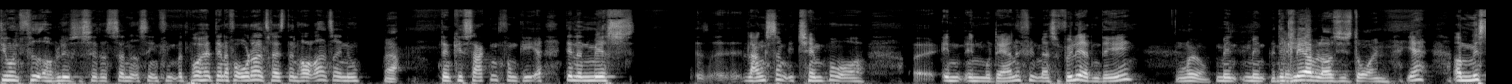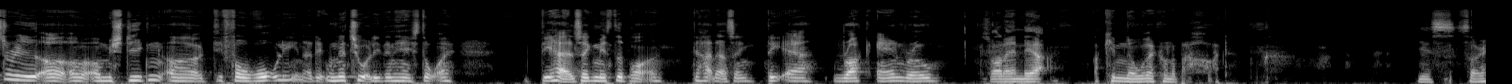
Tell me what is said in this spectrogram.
det var en fed oplevelse at sætte sig ned og se en film. Men prøv at høre, den er fra 58, den holder altså endnu. ja. Den kan sagtens fungere. Den er mere øh, langsom i tempo og øh, en, en moderne film. Altså selvfølgelig er den det, ikke? Jo, jo. Men, men, Men det klæder vel også historien. Ja, og mystery og, og, og mystikken og det foruroligende og det unaturlige i den her historie, det har altså ikke mistet brødet. Det har det altså ikke. Det er rock and roll. Sådan der. Og Kim Novak, hun er bare hot. Yes. Sorry.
